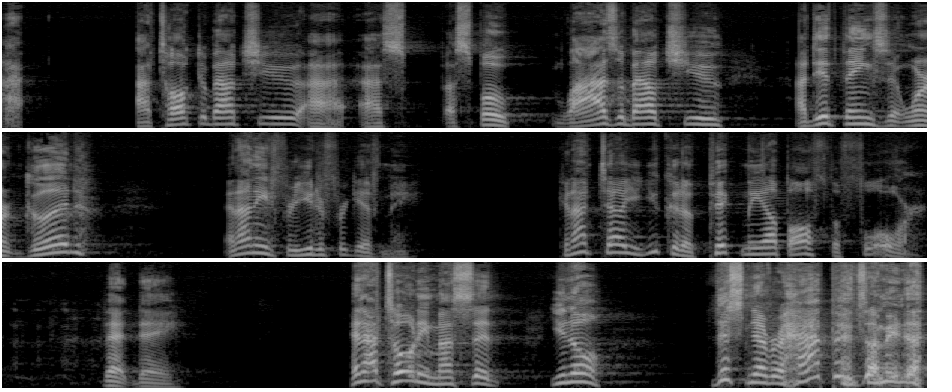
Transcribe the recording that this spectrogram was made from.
I, I talked about you, I, I, I spoke lies about you, I did things that weren't good, and I need for you to forgive me. Can I tell you, you could have picked me up off the floor that day. And I told him, I said, you know, this never happens. I mean, the,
